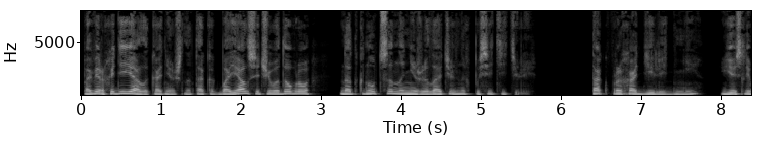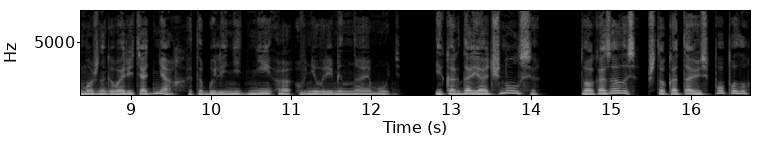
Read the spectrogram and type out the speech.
Поверх одеяла, конечно, так как боялся, чего доброго, наткнуться на нежелательных посетителей. Так проходили дни, если можно говорить о днях, это были не дни, а вневременная муть. И когда я очнулся, то оказалось, что катаюсь по полу,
